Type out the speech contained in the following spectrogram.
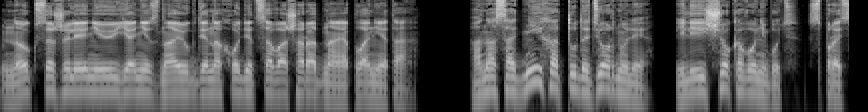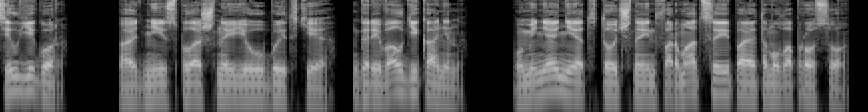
Но, к сожалению, я не знаю, где находится ваша родная планета». «А нас одних оттуда дернули? Или еще кого-нибудь?» — спросил Егор. «Одни сплошные убытки», — горевал Геканин. «У меня нет точной информации по этому вопросу.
